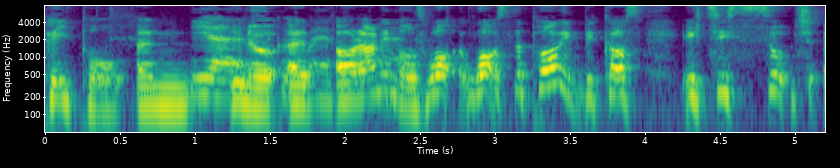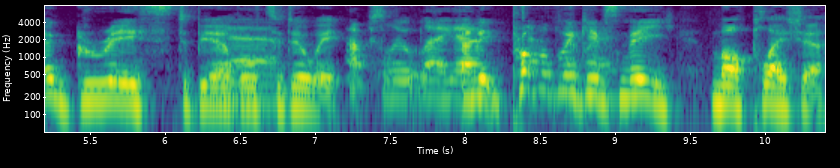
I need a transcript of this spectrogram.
people and Yeah, you know and- uh, or putting it. animals? What what's the point? Because it is such a grace to be able to do it. Absolutely, yeah. And it probably definitely. gives me more pleasure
